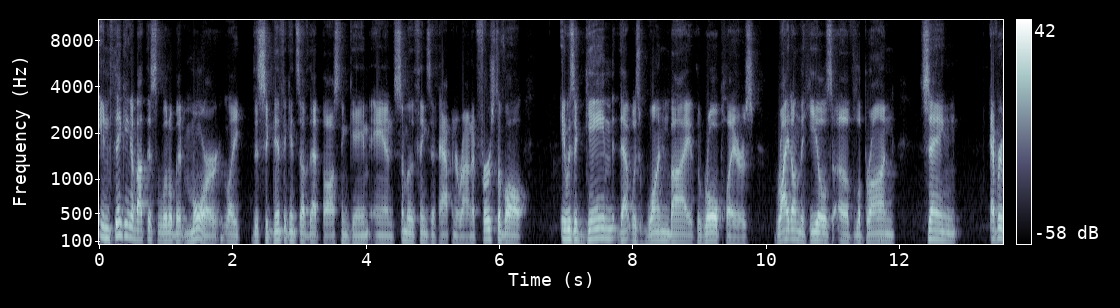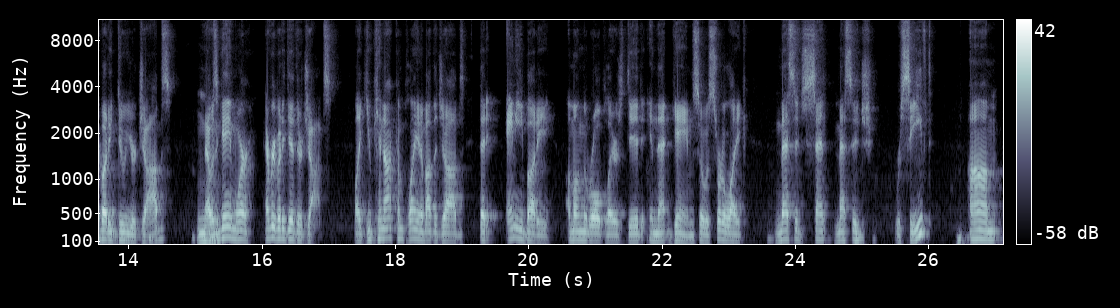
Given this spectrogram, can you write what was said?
in thinking about this a little bit more, like the significance of that Boston game and some of the things that happened around it. First of all, it was a game that was won by the role players right on the heels of LeBron saying, Everybody do your jobs. Mm-hmm. That was a mm-hmm. game where everybody did their jobs. Like you cannot complain about the jobs that anybody among the role players did in that game. So it was sort of like message sent, message received. Um,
